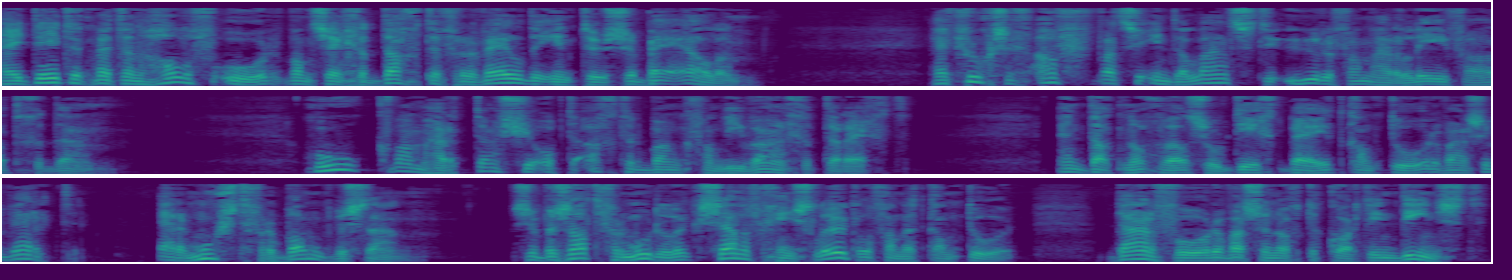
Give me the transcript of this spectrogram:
Hij deed het met een half oor, want zijn gedachten verwijlden intussen bij Ellen. Hij vroeg zich af wat ze in de laatste uren van haar leven had gedaan. Hoe kwam haar tasje op de achterbank van die wagen terecht? En dat nog wel zo dicht bij het kantoor waar ze werkte. Er moest verband bestaan. Ze bezat vermoedelijk zelf geen sleutel van het kantoor. Daarvoor was ze nog te kort in dienst.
